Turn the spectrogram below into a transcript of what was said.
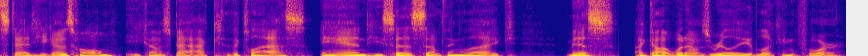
Instead, he goes home. He comes back to the class and he says something like, "Miss, I got what I was really looking for."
